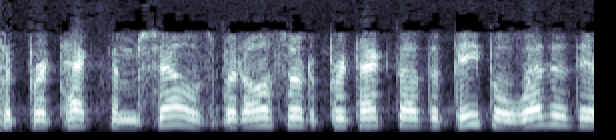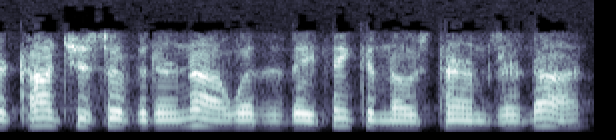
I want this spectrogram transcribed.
to protect themselves, but also to protect other people, whether they're conscious of it or not, whether they think in those terms or not,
